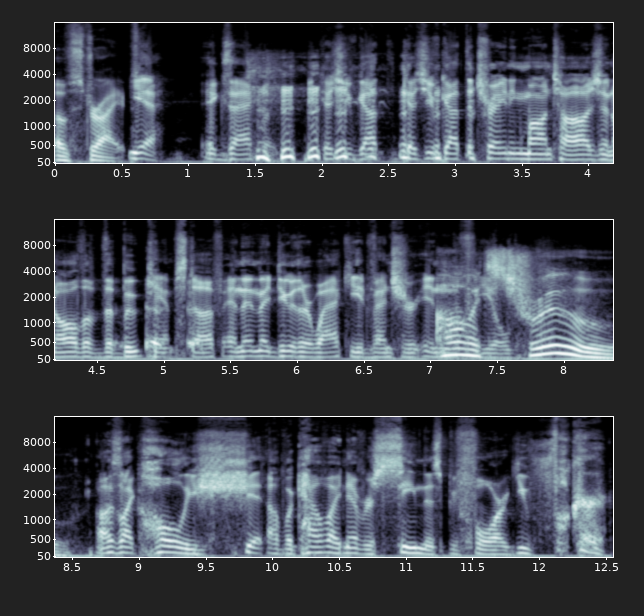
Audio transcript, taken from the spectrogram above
of Stripes. Yeah, exactly. Because you've got because you've got the training montage and all of the boot camp stuff, and then they do their wacky adventure in Oh, the it's field. true. I was like, "Holy shit!" I'm like, "How have I never seen this before? You fucker!"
